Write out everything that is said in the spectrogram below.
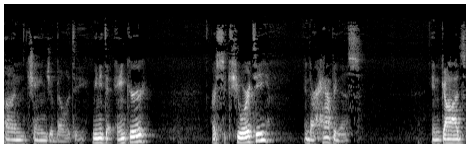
unchangeability. We need to anchor our security and our happiness in God's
